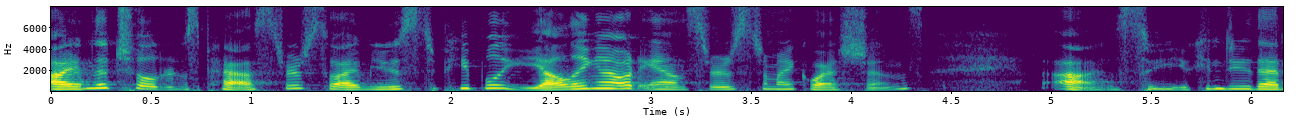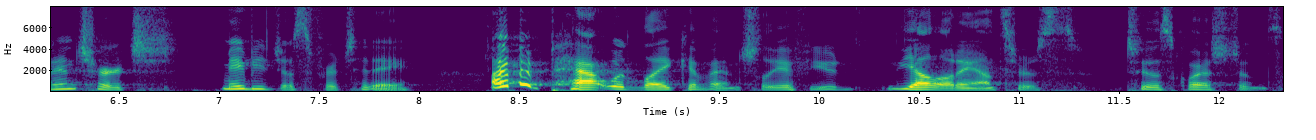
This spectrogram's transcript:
I am the children's pastor, so I'm used to people yelling out answers to my questions. Uh, so you can do that in church, maybe just for today. I bet Pat would like eventually if you'd yell out answers to his questions.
